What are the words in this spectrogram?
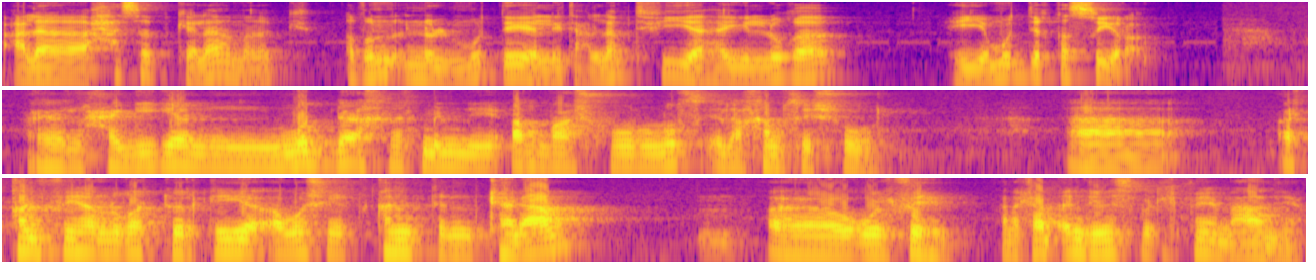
على حسب كلامك أظن إنه المدة اللي تعلمت فيها هي اللغة هي مدة قصيرة. الحقيقة المدة أخذت مني أربع شهور ونص إلى خمس شهور. آه، أتقنت فيها اللغة التركية أول شيء أتقنت الكلام آه، والفهم. أنا كان عندي نسبة الفهم عالية.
